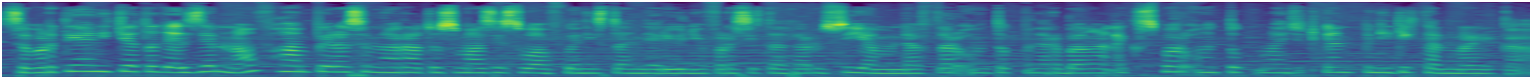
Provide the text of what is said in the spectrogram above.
Seperti yang dicatat Zernov, hampir 900 mahasiswa Afghanistan dari Universitas Rusia mendaftar untuk penerbangan ekspor untuk melanjutkan pendidikan mereka.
